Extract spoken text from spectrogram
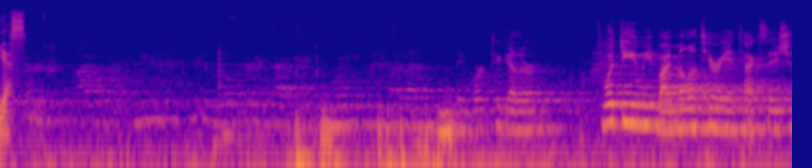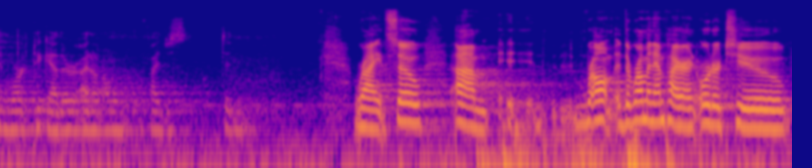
Yes? They work together. What do you mean by military and taxation work together? I don't know if I just didn't Right. So um, the Roman Empire, in order to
